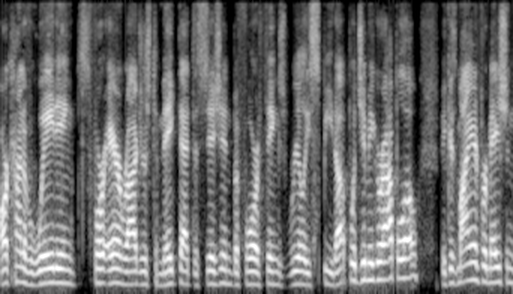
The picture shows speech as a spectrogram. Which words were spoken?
are kind of waiting for Aaron Rodgers to make that decision before things really speed up with Jimmy Garoppolo. Because my information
